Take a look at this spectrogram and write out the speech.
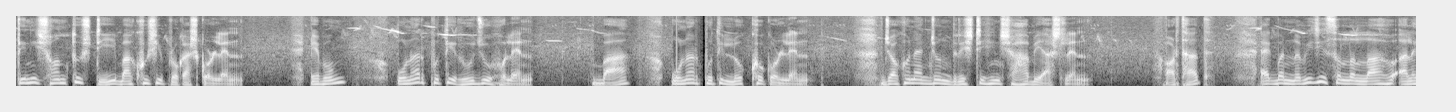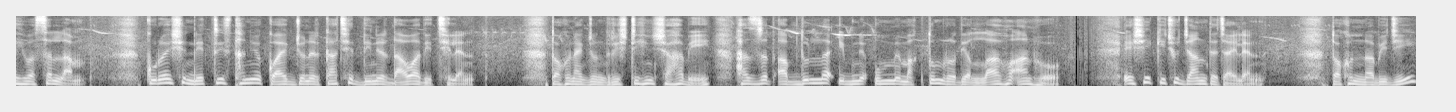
তিনি সন্তুষ্টি বা খুশি প্রকাশ করলেন এবং ওনার প্রতি রুজু হলেন বা ওনার প্রতি লক্ষ্য করলেন যখন একজন দৃষ্টিহীন সাহাবী আসলেন। অর্থাৎ, একবার নবীজি সাল্লাহ আলহিউসাল্লাম কুরাইশের নেতৃস্থানীয় কয়েকজনের কাছে দিনের দাওয়া দিচ্ছিলেন। তখন একজন দৃষ্টিহীন সাহাবী হজরত আবদুল্লাহ ইবনে উম্মে মাকতুম রদিয়াল্লাহ আনহু এসে কিছু জানতে চাইলেন। তখন নবীজি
